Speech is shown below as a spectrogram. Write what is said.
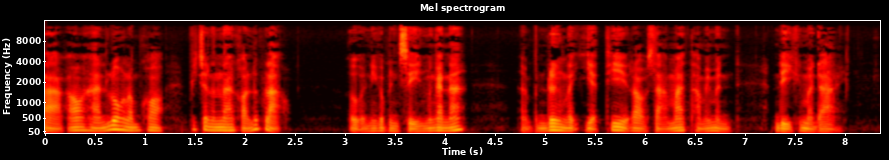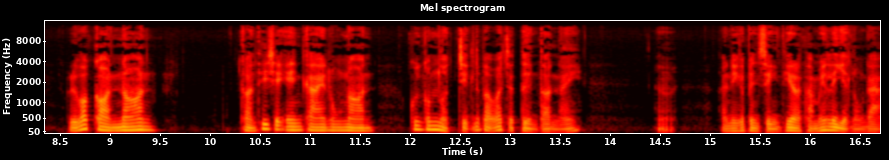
ปากเอาอาหารล่วงลำคอ พิจารณาก่อนหรือเปล่า เอออันนี้ก็เป็นศีลเหมือนกันนะเป็นเรื่องละเอียดที่เราสามารถทำให้มันดีขึ้นมาได้ หรือว่าก่อนนอน ก่อนที่จะเอนกายลงนอน คุณกำหนดจิตหรือเปล่าว่าจะตื่นตอนไหน อันนี้ก็เป็นสิ่งที่เราทำให้ละเอียดลงได้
